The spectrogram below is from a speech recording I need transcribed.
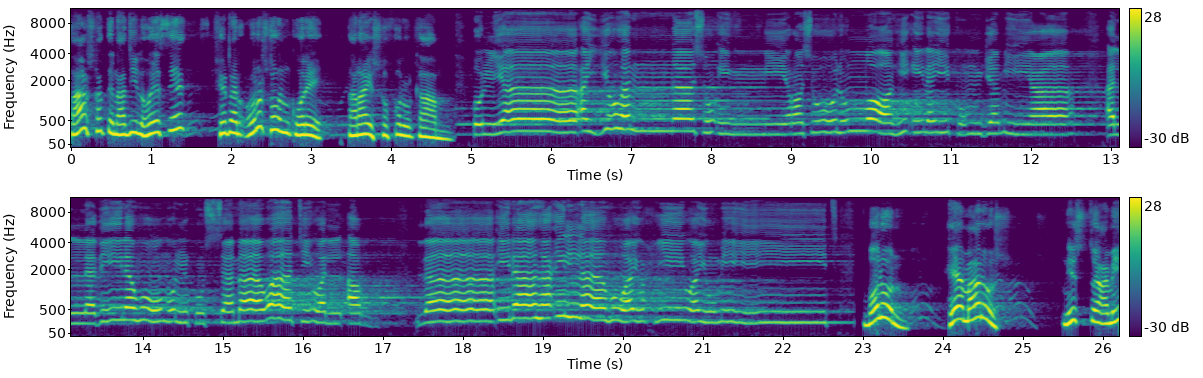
তার সাথে নাজিল হয়েছে সেটার অনুসরণ করে তারাই সফল কাম قل يا أيها الناس إني رسول الله إليكم جميعا الذي له ملك السماوات والأرض لا إله إلا هو يحيي ويميت বলুন হে মানুষ নিশ্চয় আমি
